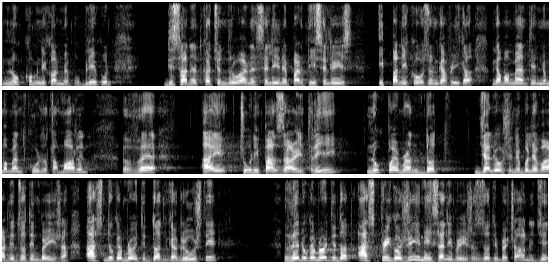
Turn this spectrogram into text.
nuk komunikon me publikun, Disa net ka qëndruar në selinë e Partisë së Lirisë i panikosur nga frika nga momenti në moment kur do ta marrin dhe ai çuni Pazarit të Ri nuk po e mbron dot djaloshin e bulevardit zotin Berisha, as nuk e mbrojti dot nga grushti, dhe nuk e mbrojti dot as Prigozhini i Sali Berishës, zoti Breçani, që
